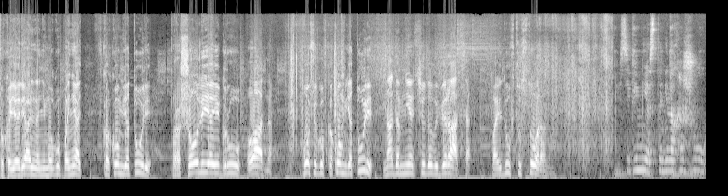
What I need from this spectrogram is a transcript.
только я реально не могу понять, в каком я туре. Прошел ли я игру? Ладно, пофигу в каком я туре, надо мне отсюда выбираться. Пойду в ту сторону. Я себе места не нахожу.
